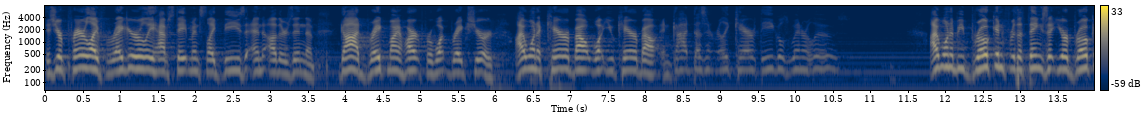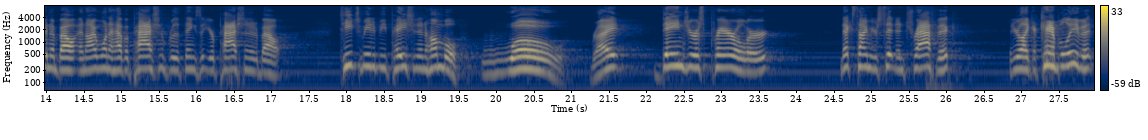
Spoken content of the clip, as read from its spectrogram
Is your prayer life regularly have statements like these and others in them? God, break my heart for what breaks yours. I want to care about what you care about. And God doesn't really care if the Eagles win or lose. I want to be broken for the things that you're broken about, and I want to have a passion for the things that you're passionate about. Teach me to be patient and humble. Whoa, right? Dangerous prayer alert. Next time you're sitting in traffic and you're like, I can't believe it.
